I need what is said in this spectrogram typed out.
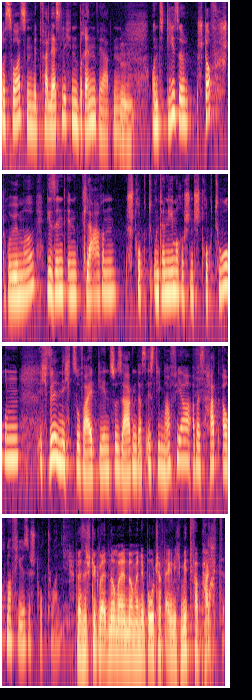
Ressourcen mit verlässlichen Brennwerten. Und diese Stoffströme, die sind in klaren Strukt unternehmerischen Strukturen. Ich will nicht so weit gehen zu sagen, das ist die Mafia, aber es hat auch mafiöse Strukturen. Da ist ein Stück weit nochmal noch mal eine Botschaft eigentlich mit verpackt,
